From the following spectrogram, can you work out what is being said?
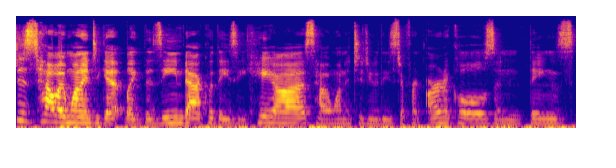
just how I wanted to get like the zine back with AZ Chaos, how I wanted to do these different articles and things,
